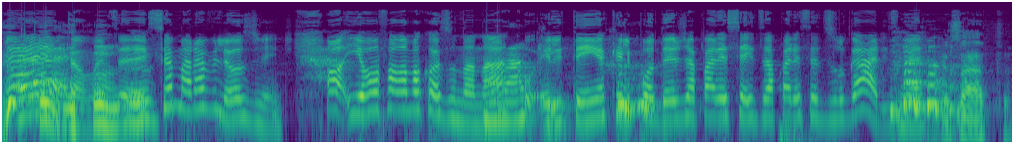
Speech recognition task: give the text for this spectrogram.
É, então, mas é, isso é maravilhoso, gente. Ó, e eu vou falar uma coisa, o Nanako, Nanako. ele tem aquele poder de aparecer e desaparecer dos lugares, né? Exato.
